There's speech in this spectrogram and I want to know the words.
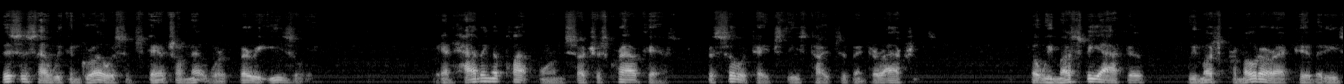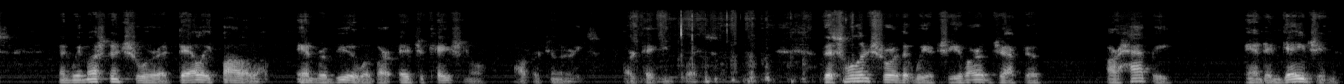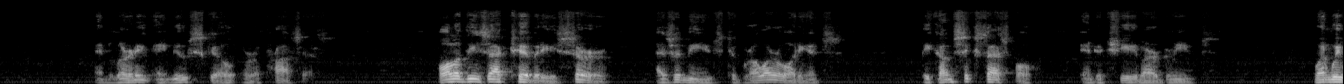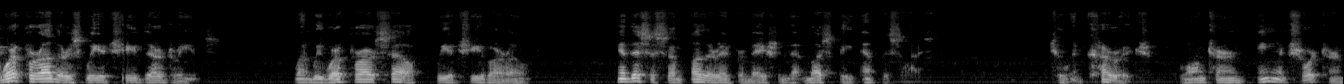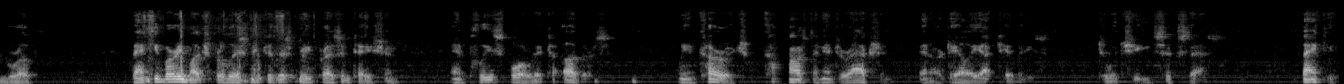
This is how we can grow a substantial network very easily. And having a platform such as Crowdcast facilitates these types of interactions. But we must be active we must promote our activities, and we must ensure a daily follow up and review of our educational opportunities are taking place. This will ensure that we achieve our objective, are happy, and engaging and learning a new skill or a process. All of these activities serve as a means to grow our audience, become successful, and achieve our dreams. When we work for others, we achieve their dreams. When we work for ourselves, we achieve our own. And this is some other information that must be emphasized to encourage long term and short term growth. Thank you very much for listening to this brief presentation, and please forward it to others. We encourage constant interaction in our daily activities to achieve success. Thank you.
